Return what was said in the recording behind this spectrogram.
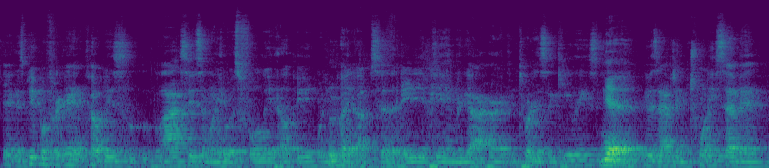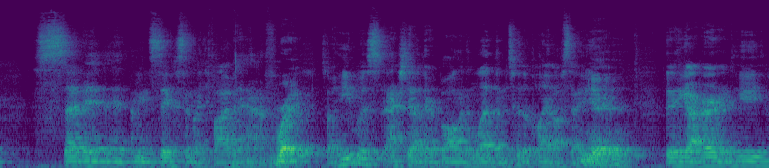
Yeah, because people forget Kobe's last season when he was fully healthy, when he Mm-hmm. played up to the 80th game and got hurt and tore his Achilles. Yeah. He was averaging 27, 7, and I mean 6 and like 5 and a half. Right. So he was actually out there balling and led them to the playoffs that Yeah. year. Then he got hurt and he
